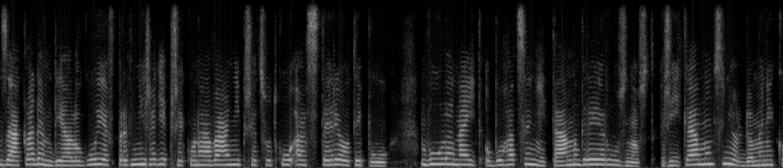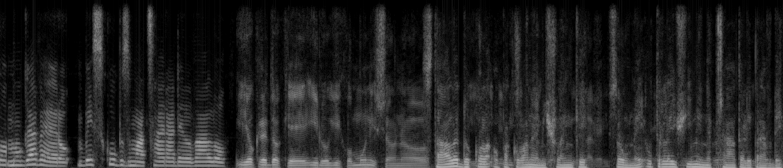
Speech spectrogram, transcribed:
Základem dialogu je v první řadě překonávání předsudků a stereotypů, vůle najít obohacení tam, kde je různost, říká monsignor Domenico Mogavero, biskup z Mazzara del Vallo. Stále dokola opakované myšlenky jsou nejutrlejšími nepřáteli pravdy.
